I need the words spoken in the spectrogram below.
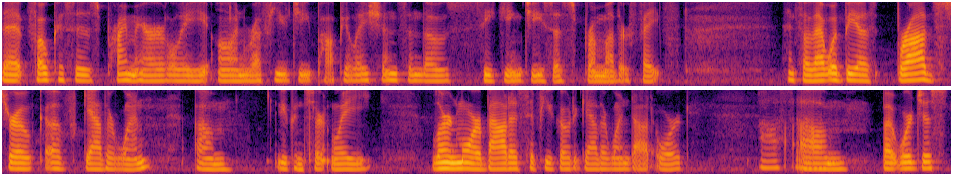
that focuses primarily on refugee populations and those seeking Jesus from other faiths. And so that would be a broad stroke of Gather One. Um, you can certainly learn more about us if you go to gatherone.org. Awesome. Um, but we're just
